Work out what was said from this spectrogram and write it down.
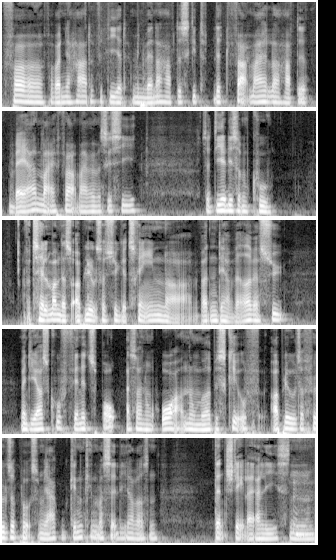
for, for hvordan jeg har det, fordi at mine venner har haft det skidt lidt før mig, eller har haft det værre end mig før mig, hvad man skal sige. Så de har ligesom kunne fortælle mig om deres oplevelser i psykiatrien, og hvordan det har været at være syg. Men de har også kunne finde et sprog, altså nogle ord, nogle måder at beskrive oplevelser og følelser på, som jeg kunne genkende mig selv i, og været sådan, den stjæler jeg lige, sådan, mm.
